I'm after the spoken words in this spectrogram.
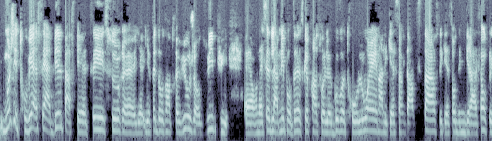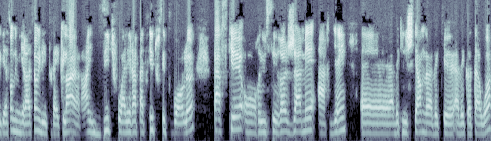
moi j'ai trouvé assez habile parce que tu sais sur, euh, il, a, fait d'autres entrevues aujourd'hui, puis euh, on essaie de l'amener pour dire est-ce que François Legault va trop loin dans les questions identitaires, sur les questions d'immigration, sur les questions d'immigration, il est très clair. Hein? Il dit qu'il faut aller rapatrier tous ces pouvoirs-là parce que on réussira jamais à rien avec les chicanes avec avec Ottawa.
